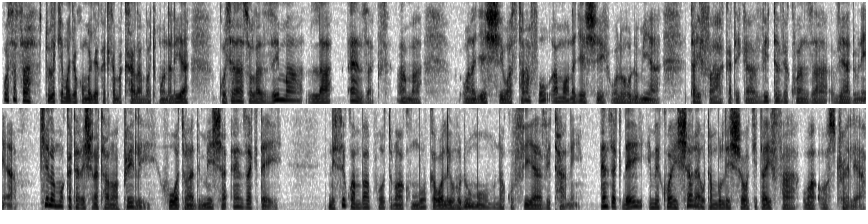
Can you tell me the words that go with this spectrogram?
Kwa sasa tuelekee moja kwa moja katika makala ambayo tumeandalia kuhusiana na suala zima la ANZACs ama wanajeshi wastaafu ama wanajeshi waliohudumia taifa katika vita vya kwanza vya dunia. Kila mwaka tarehe 25 Aprili huwa tunaadhimisha Anzac Day. Ni siku ambapo tunawakumbuka waliohudumu na kufia vitani. Anzac Day imekuwa ishara ya utambulisho wa kitaifa wa Australia.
